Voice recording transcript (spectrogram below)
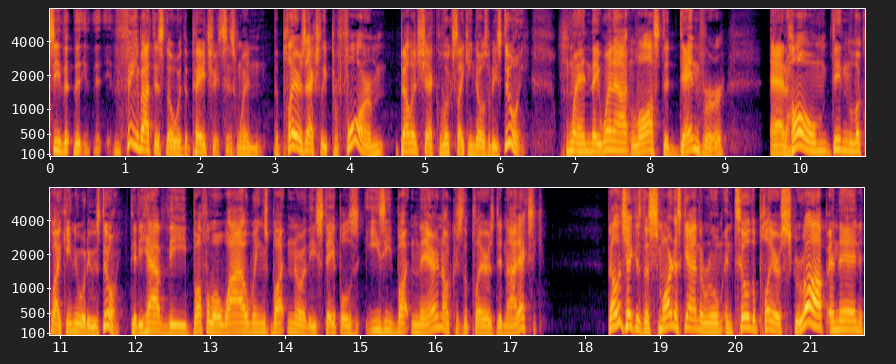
See, the, the, the, thing about this, though, with the Patriots is when the players actually perform, Belichick looks like he knows what he's doing. When they went out and lost to Denver at home, didn't look like he knew what he was doing. Did he have the Buffalo Wild Wings button or the Staples Easy button there? No, because the players did not execute. Belichick is the smartest guy in the room until the players screw up, and then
